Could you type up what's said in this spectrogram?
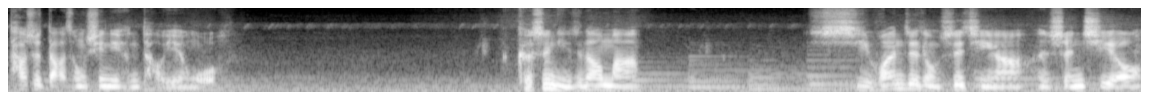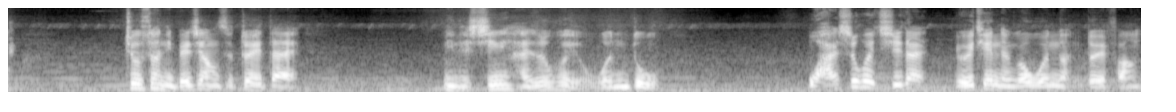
他是打从心里很讨厌我。可是你知道吗？喜欢这种事情啊，很神奇哦。就算你被这样子对待，你的心还是会有温度。我还是会期待有一天能够温暖对方。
